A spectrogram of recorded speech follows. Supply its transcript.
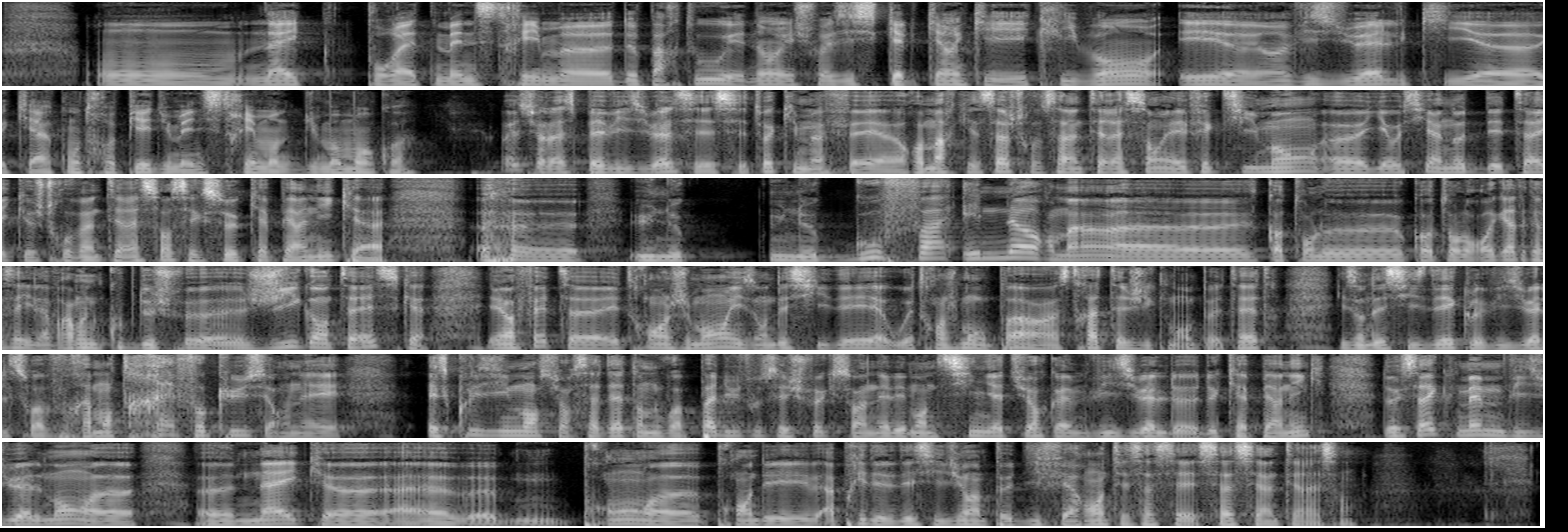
Nike pourrait être mainstream euh, de partout et non, ils choisissent quelqu'un qui est clivant et euh, un visuel qui, euh, qui est à contre-pied du mainstream du moment quoi. Ouais, sur l'aspect visuel, c'est toi qui m'as fait remarquer ça. Je trouve ça intéressant. Et effectivement, il y a aussi un autre détail que je trouve intéressant, c'est que ce Capernic a une une gouffa énorme hein, euh, quand on le quand on le regarde comme ça il a vraiment une coupe de cheveux euh, gigantesque. Et en fait euh, étrangement ils ont décidé ou étrangement ou pas hein, stratégiquement peut-être ils ont décidé que le visuel soit vraiment très focus et on est exclusivement sur sa tête. On ne voit pas du tout ses cheveux qui sont un élément de signature quand même visuel de, de donc c'est vrai que même visuellement Nike prend prend des a pris des décisions un peu différentes et ça c'est ça c'est intéressant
